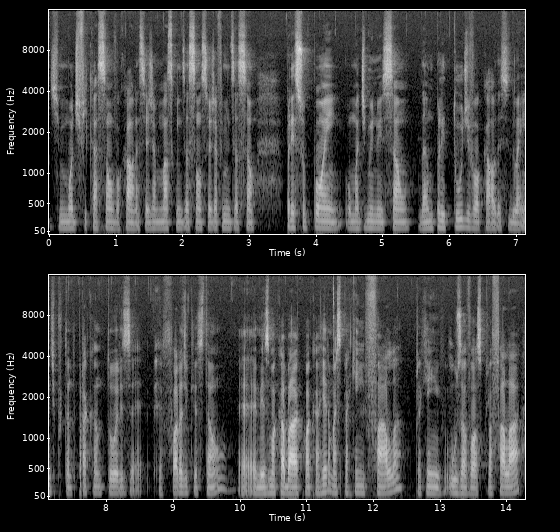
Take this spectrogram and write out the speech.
de modificação vocal, né, seja masculinização, seja feminização, pressupõe uma diminuição da amplitude vocal desse doente, portanto, para cantores é, é, fora de questão, é, é mesmo acabar com a carreira, mas para quem fala, para quem usa a voz para falar,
